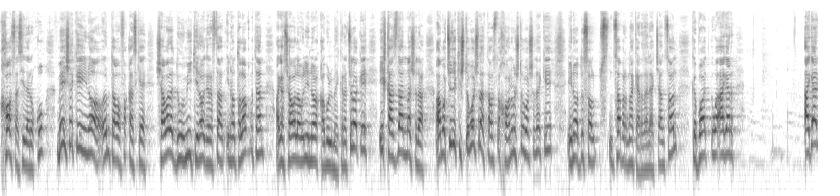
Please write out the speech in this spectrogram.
خاص است در حقوق. میشه که اینا اون توافق است که شوهر دومی که اینا گرفتن اینا طلاق بتن اگر شوهر اولی اینا رو قبول می‌کنه چرا که این قصدن نشده. اما چیزی که اشتباه شده توسط خانم اشتباه شده که اینا دو سال صبر نکردن یک چند سال که باید و اگر اگر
